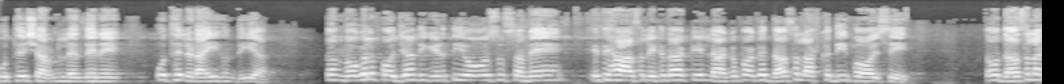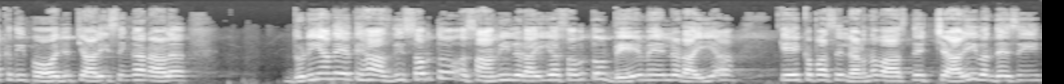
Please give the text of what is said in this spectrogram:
ਉੱਥੇ ਸ਼ਰਨ ਲੈਂਦੇ ਨੇ, ਉੱਥੇ ਲੜਾਈ ਹੁੰਦੀ ਆ। ਤਾਂ ਮੁਗਲ ਫੌਜਾਂ ਦੀ ਗਿਣਤੀ ਉਸ ਸਮੇਂ ਇਤਿਹਾਸ ਲਿਖਦਾ ਕਿ ਲਗਭਗ 10 ਲੱਖ ਦੀ ਫੌਜ ਸੀ। ਤਾਂ ਉਹ 10 ਲੱਖ ਦੀ ਫੌਜ 40 ਸਿੰਘਾਂ ਨਾਲ ਦੁਨੀਆ ਦੇ ਇਤਿਹਾਸ ਦੀ ਸਭ ਤੋਂ ਅਸਾਮੀ ਲੜਾਈ ਆ, ਸਭ ਤੋਂ ਬੇਮੇਲ ਲੜਾਈ ਆ ਕਿ ਇੱਕ ਪਾਸੇ ਲੜਨ ਵਾਸਤੇ 40 ਬੰਦੇ ਸੀ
